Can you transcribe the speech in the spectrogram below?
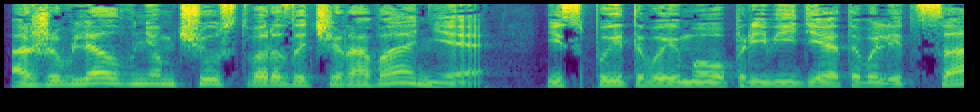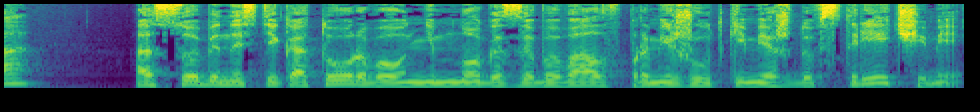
оживлял в нем чувство разочарования, испытываемого при виде этого лица, особенности которого он немного забывал в промежутке между встречами,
